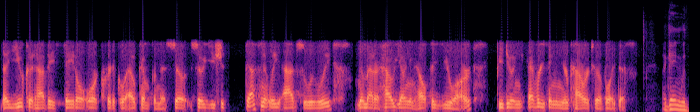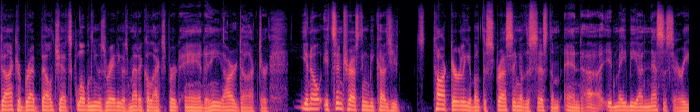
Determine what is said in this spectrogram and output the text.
that you could have a fatal or critical outcome from this. So, so you should definitely, absolutely, no matter how young and healthy you are, be doing everything in your power to avoid this. Again, with Dr. Brett Belchetz, Global News Radio's medical expert and an ER doctor. You know, it's interesting because you talked earlier about the stressing of the system, and uh, it may be unnecessary,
